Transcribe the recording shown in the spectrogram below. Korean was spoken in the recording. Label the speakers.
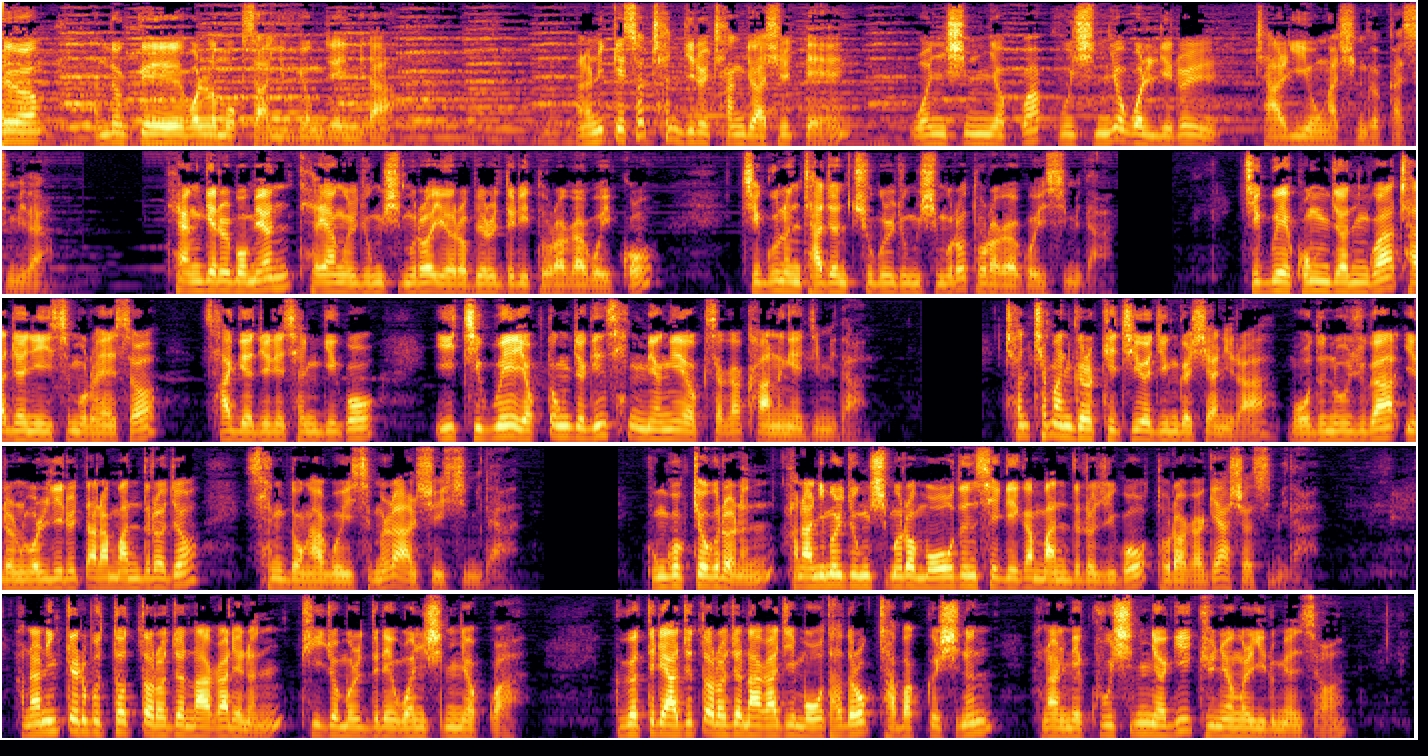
Speaker 1: 안녕하세요. 안동교회 원로 목사 유경재입니다. 하나님께서 천지를 창조하실 때 원심력과 구심력 원리를 잘 이용하신 것 같습니다. 태양계를 보면 태양을 중심으로 여러 별들이 돌아가고 있고 지구는 자전축을 중심으로 돌아가고 있습니다. 지구의 공전과 자전이 있음으로 해서 사계절이 생기고 이 지구의 역동적인 생명의 역사가 가능해집니다. 천체만 그렇게 지어진 것이 아니라 모든 우주가 이런 원리를 따라 만들어져 생동하고 있음을 알 수 있습니다. 궁극적으로는 하나님을 중심으로 모든 세계가 만들어지고 돌아가게 하셨습니다. 하나님께로부터 떨어져 나가려는 피조물들의 원심력과 그것들이 아주 떨어져 나가지 못하도록 잡아 끄시는 하나님의 구심력이 균형을 이루면서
